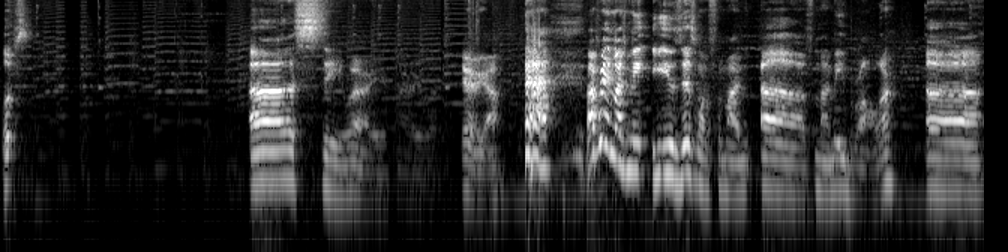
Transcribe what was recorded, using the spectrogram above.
Whoops. Uh, let's see. Where are you? Where are you? There we go. I pretty much use this one for my uh for my Mii brawler. Uh.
